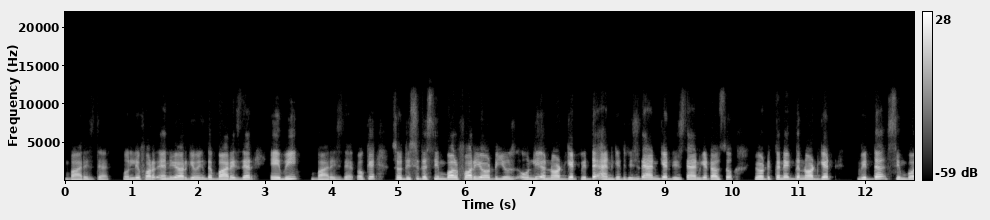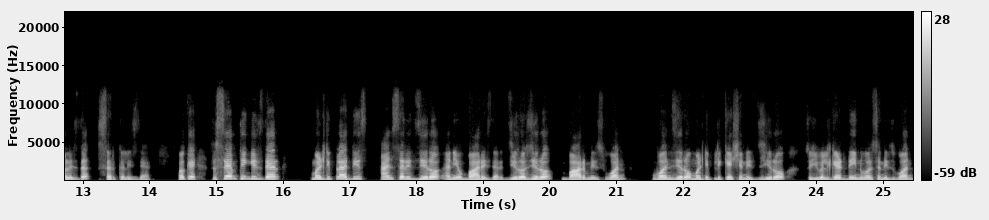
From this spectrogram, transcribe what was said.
bar is there only for N you are giving the bar is there AB bar is there okay? So this is the symbol for you have to use only a NOT gate with the AND gate this is the AND gate this is the AND gate also. You have to connect the NOT gate with the symbol is the circle is there okay? So same thing is there. Multiply this answer is 0 and your bar is there. 0 0 bar means 1 1 0 multiplication is 0 so you will get the inversion is 1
